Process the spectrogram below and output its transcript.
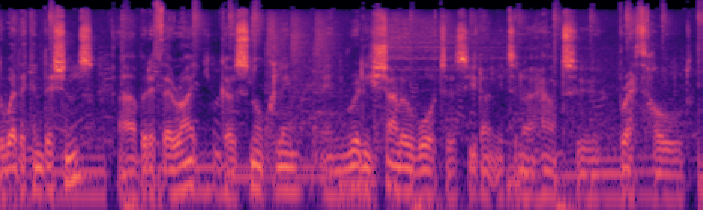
the weather conditions. Uh, but if they're right, you can go snorkeling in really shallow waters. You don't need to know how to breath hold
